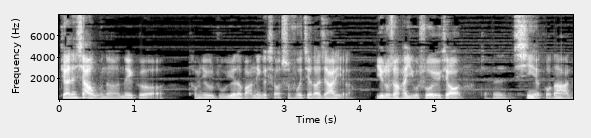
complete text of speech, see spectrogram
第二天下午呢，那个他们就如约的把那个小师傅接到家里了。一路上还有说有笑的，这心也够大的。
